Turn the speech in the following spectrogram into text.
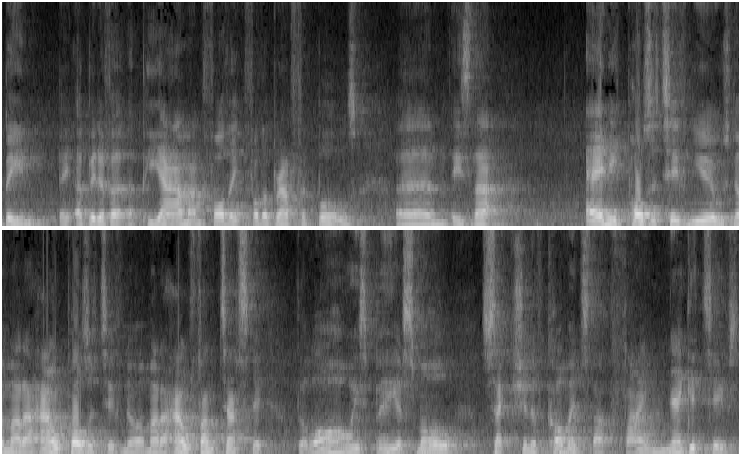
being a bit of a, a PR man for the for the Bradford Bulls, um, is that any positive news, no matter how positive, no matter how fantastic, there'll always be a small section of comments that find negatives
